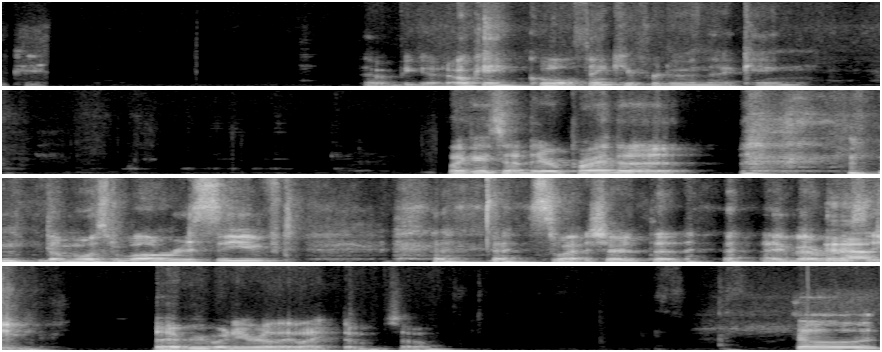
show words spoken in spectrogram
okay that would be good. Okay, cool. Thank you for doing that, King. Like I said, they were probably the the most well-received sweatshirt that I've ever Yeah. seen. So everybody really liked them. So So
